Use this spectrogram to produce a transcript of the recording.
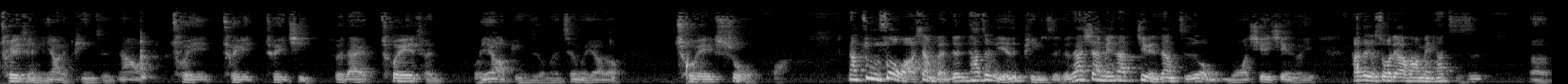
吹成你要的瓶子，然后吹吹吹气，所以再吹成我们要的瓶子，我们称为叫做吹塑法。那注塑瓦像本身它这个也是瓶子，可是它下面它基本上只有磨切线而已。它这个塑料方面，它只是呃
